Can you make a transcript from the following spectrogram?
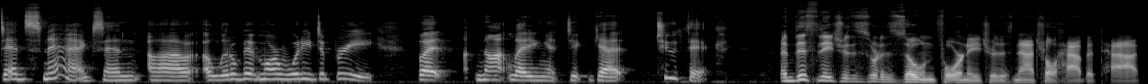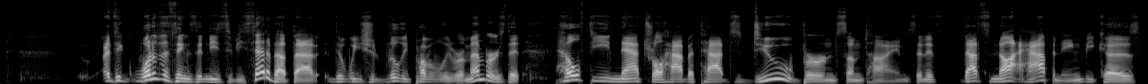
dead snags and uh, a little bit more woody debris, but not letting it get too thick. And this nature, this sort of zone four nature, this natural habitat, I think one of the things that needs to be said about that that we should really probably remember is that healthy natural habitats do burn sometimes. And if that's not happening because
